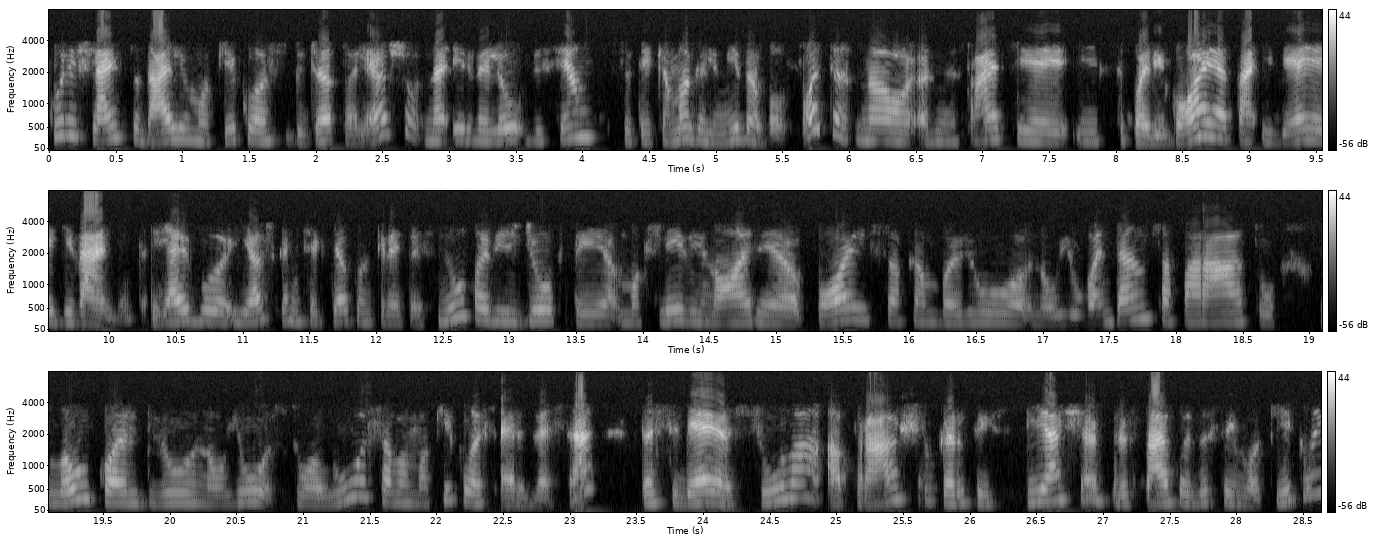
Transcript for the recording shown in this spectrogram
kur išleisti dalį mokyklos biudžeto lėšų, na ir vėliau visiems suteikiama galimybė balsuoti, na, o administracija įsipareigoja tą idėją įgyvendinti. Jeigu ieškant šiek tiek konkretesnių pavyzdžių, tai moksleiviai nori poilsio kambarių, naujų vandens aparatų, lauko erdvių, naujų suolų savo mokyklos erdvėse. Tas idėjas siūlo, aprašo, kartais piešia, pristato visai mokyklai,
